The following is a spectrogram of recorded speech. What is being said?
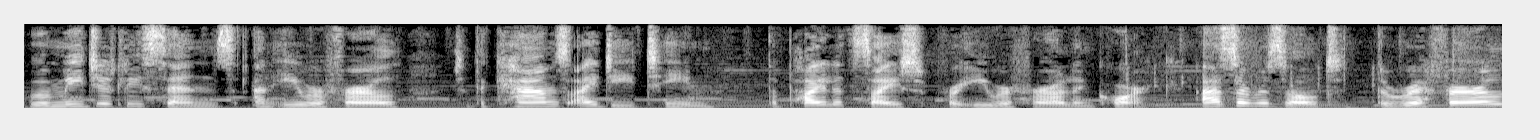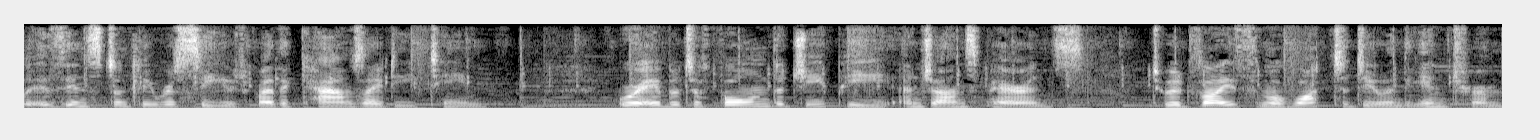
who immediately sends an e referral to the CAMHS ID team, the pilot site for e referral in Cork. As a result, the referral is instantly received by the CAMHS ID team were able to phone the GP and John's parents to advise them of what to do in the interim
